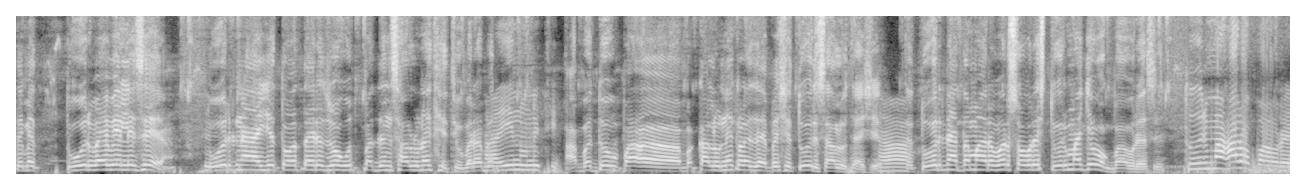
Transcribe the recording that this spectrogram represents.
તમે તુર વાવેલી છે. તુરના એ તો અત્યારે જો ઉત્પાદન સારું નથી થયું બરાબર? એનું નથી. આ બધું બકાલું નીકળે જાય પછી તુર ચાલુ થાય છે. તો તુરના તમારે વર્ષો વર્ષ તુરમાં કેવો ભાવ રહેશે? તુરમાં સારો ભાવ રહે.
